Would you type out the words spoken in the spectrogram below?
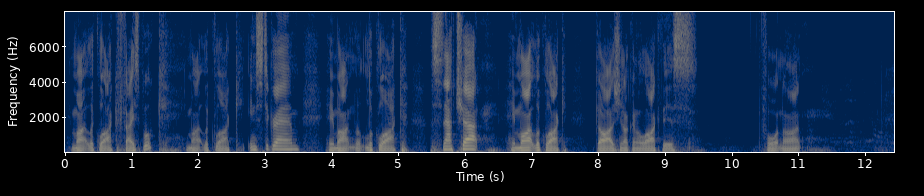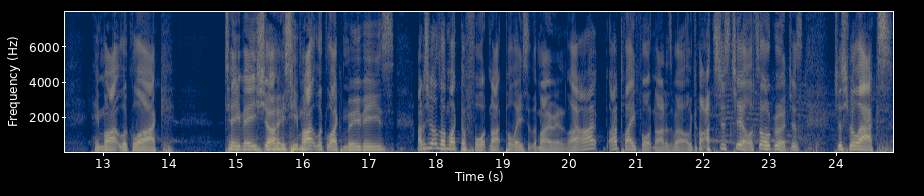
He might look like Facebook. He might look like Instagram. He might look like Snapchat. He might look like, guys, you're not going to like this, Fortnite. He might look like TV shows. He might look like movies. I just realized I'm like the Fortnite police at the moment. Like, I I play Fortnite as well. Guys, just chill. It's all good. Just just relax.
